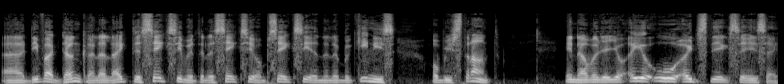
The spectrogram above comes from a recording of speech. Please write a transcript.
uh die wat dink hulle lyk te seksie met hulle seksie op seksie in hulle bikinis op die strand? En dan wil jy jou eie oë uitsteek sê sy.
